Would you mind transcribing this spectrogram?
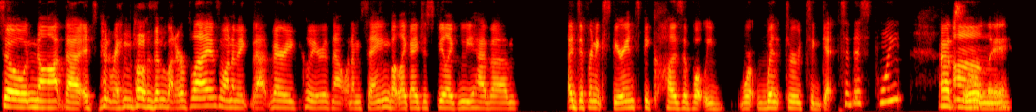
so not that it's been rainbows and butterflies. I want to make that very clear is not what I'm saying, but like I just feel like we have a a different experience because of what we were, went through to get to this point. Absolutely. Um,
